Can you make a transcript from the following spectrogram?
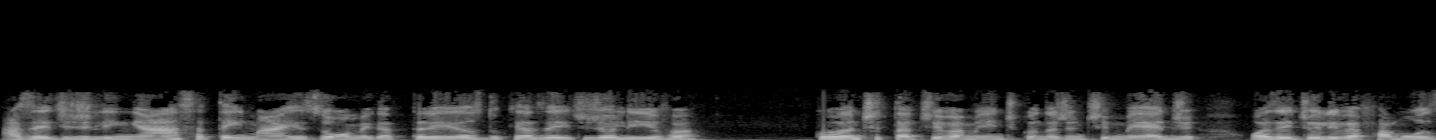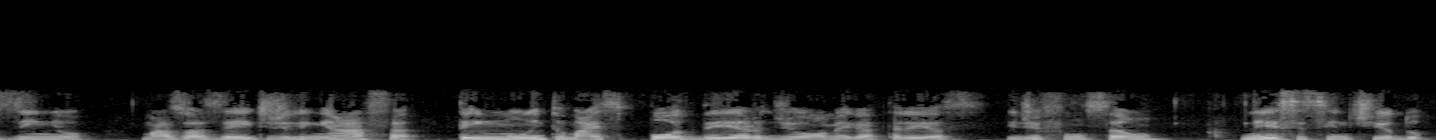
Azeite de linhaça tem mais ômega 3 do que azeite de oliva. Quantitativamente, quando a gente mede, o azeite de oliva é famosinho, mas o azeite de linhaça tem muito mais poder de ômega 3 e de função nesse sentido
